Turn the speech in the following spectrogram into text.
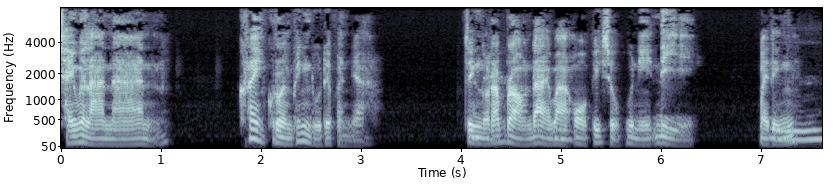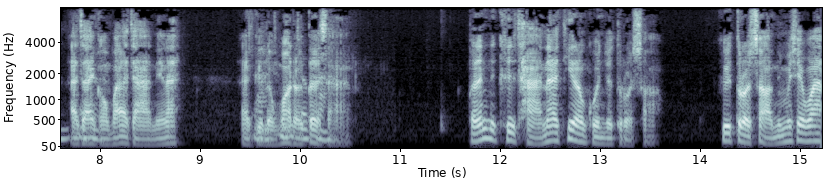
ใช้เวลานาน ใคร่ครวญเพ่งดูด้วยปัญญา จึงรับรองได้ว่าโอ้ภิกษุผู้นี้ดีหมายถึงมอาจารย์ของพระอาจารย์เนี่ยนะอ่าคือหลวงพ่อดเจ้าค่ะรศาสตร์ เพราะฉะนั้นคือฐานะที่เราควรจะตรวจสอบ คือตรวจสอบนี่ไม่ใช่ว่า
